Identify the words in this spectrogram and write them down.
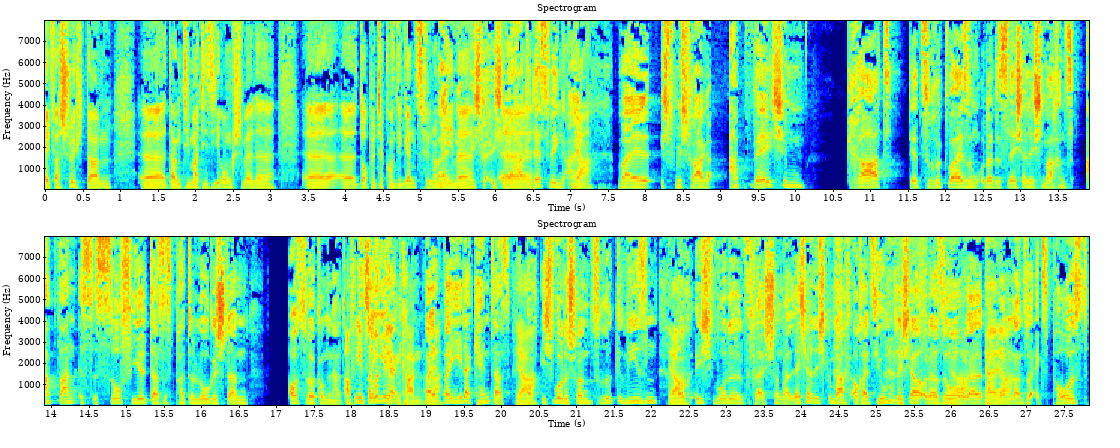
Etwas schüchtern, äh, dann Thematisierungsschwelle, äh, äh, doppelte Kontingenzphänomene. weil ich ich äh, hake deswegen ein, Ja, weil ich mich frage, ab welchem Grad der Zurückweisung oder des Lächerlichmachens, ab wann ist es so viel, dass es pathologisch dann Auswirkungen hat. Auf ihn zurückwirken jeder, kann, Weil, weil jeder kennt das. Ja. Auch ich wurde schon zurückgewiesen. Ja. Auch ich wurde vielleicht schon mal lächerlich gemacht, auch als Jugendlicher oder so. Ja, Oder man ja, ja. wurde dann so exposed.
